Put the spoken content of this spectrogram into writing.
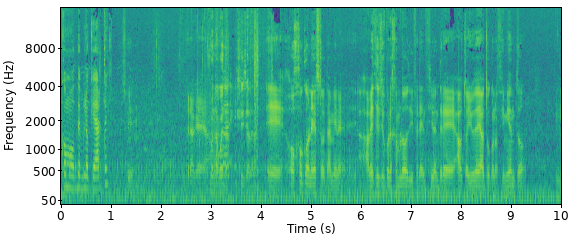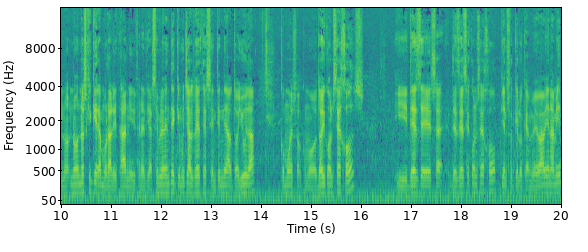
cómo desbloquearte. Sí. Espera que... Cuenta, cuenta. Sí, sí, adelante. Eh, ojo con esto también. eh. A veces yo, por ejemplo, diferencio entre autoayuda y autoconocimiento. No, no, no es que quiera moralizar ni diferenciar, simplemente que muchas veces se entiende autoayuda como eso, como doy consejos y desde, esa- desde ese consejo pienso que lo que me va bien a mí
